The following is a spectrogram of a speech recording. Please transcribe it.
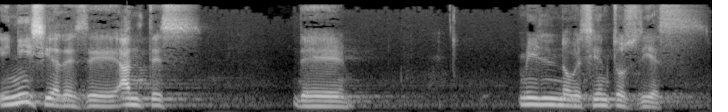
inicia desde antes de 1910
